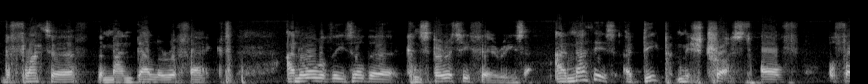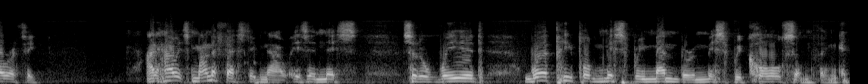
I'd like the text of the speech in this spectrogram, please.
the flat Earth, the Mandela effect. And all of these other conspiracy theories, and that is a deep mistrust of authority. And how it's manifesting now is in this sort of weird, where people misremember and misrecall something,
